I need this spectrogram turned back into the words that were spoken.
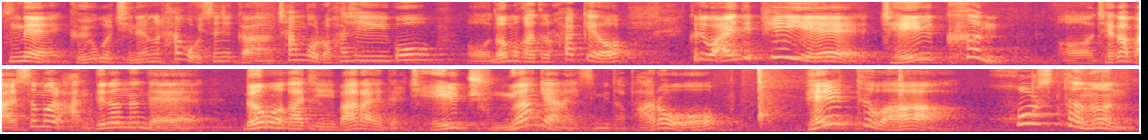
국내 교육을 진행을 하고 있으니까 참고로 하시고 어, 넘어가도록 할게요. 그리고 IDPA의 제일 큰 어, 제가 말씀을 안 드렸는데 넘어가지 말아야 될 제일 중요한 게 하나 있습니다. 바로 벨트와 홀스터는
